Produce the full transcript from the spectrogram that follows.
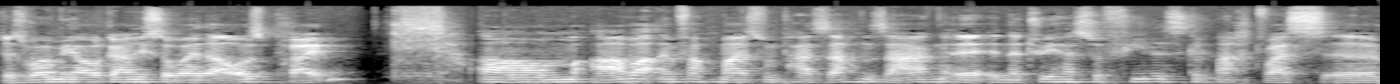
Das wollen wir auch gar nicht so weiter ausbreiten. Ähm, aber einfach mal so ein paar Sachen sagen. Äh, natürlich hast du vieles gemacht, was äh,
